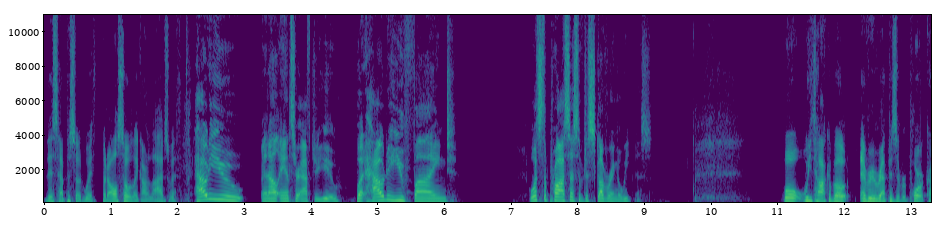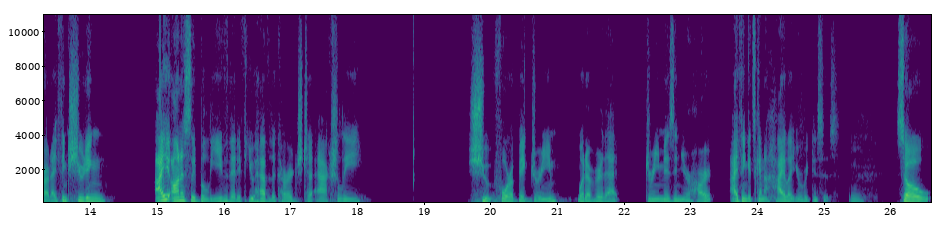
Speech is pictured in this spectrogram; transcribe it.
this episode with, but also like our lives with. How do you, and I'll answer after you, but how do you find, what's the process of discovering a weakness? Well, we talk about every rep is a report card. I think shooting, I honestly believe that if you have the courage to actually shoot for a big dream, whatever that dream is in your heart, I think it's going to highlight your weaknesses. Mm. So,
